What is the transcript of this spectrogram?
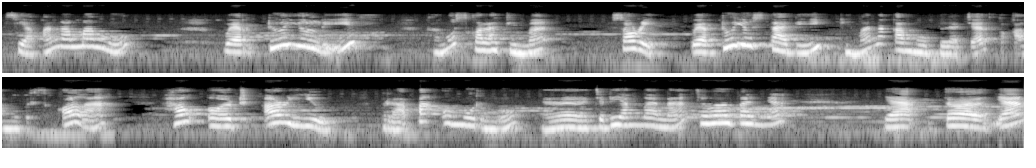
Siapa namamu? Where do you live? Kamu sekolah di mana? Sorry, where do you study? Di mana kamu belajar atau kamu bersekolah? How old are you? Berapa umurmu? Nah, jadi yang mana jawabannya? Ya, betul. Yang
